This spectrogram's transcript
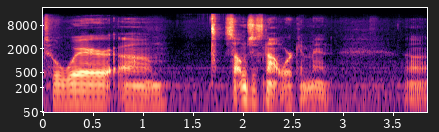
to where. Um, something's just not working, man. Uh,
